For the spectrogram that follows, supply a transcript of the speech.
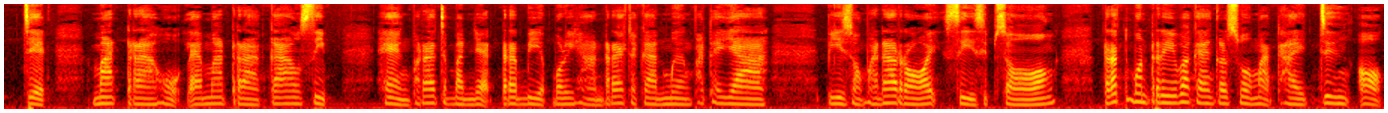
2537 มาตรา 6 และมาตรา 90 แห่งพระราชบัญญัติระเบียบบริหารราชการเมืองพัทยาปี 2542 รัฐมนตรีว่าการกระทรวงมหาดไทยจึงออก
